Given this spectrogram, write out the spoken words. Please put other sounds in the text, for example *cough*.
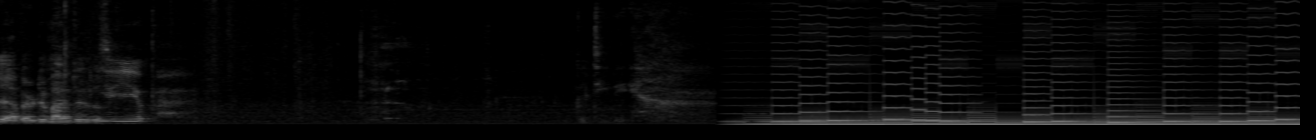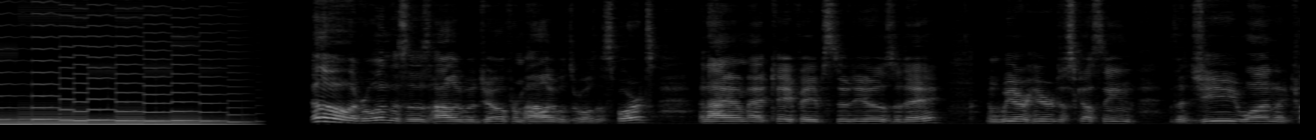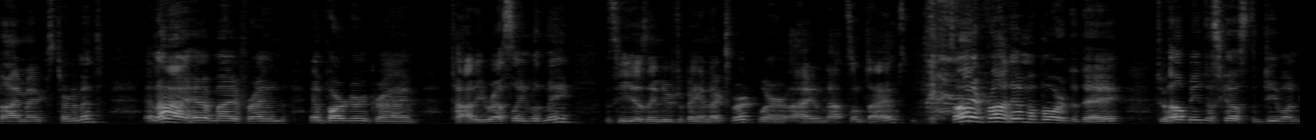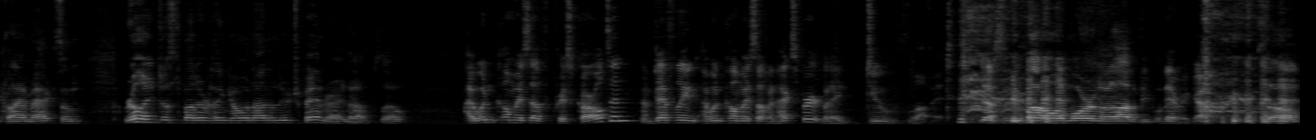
Yeah, I better do mine too. This- Yep. Good TV. Hello, everyone. This is Hollywood Joe from Hollywood's World of Sports, and I am at Kayfabe Studios today, and we are here discussing the G1 Climax Tournament. And I have my friend and partner in crime, Toddy Wrestling, with me, as he is a New Japan expert, where I am not sometimes. so I brought him aboard today to help me discuss the G1 Climax and really just about everything going on in New Japan right now. So. I wouldn't call myself Chris Charlton. I'm definitely. I wouldn't call myself an expert, but I do love it. *laughs* Yes, you follow it more than a lot of people. do. there we go. So,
